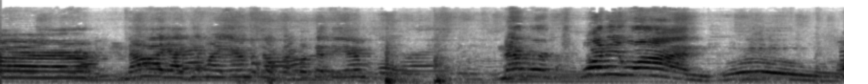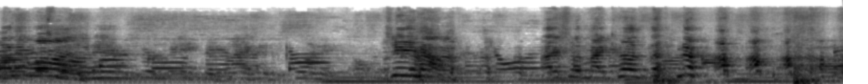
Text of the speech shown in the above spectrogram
Now I gotta get my envelope and look at the envelope. Number 21. 21. Gina. Actually, my cousin.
